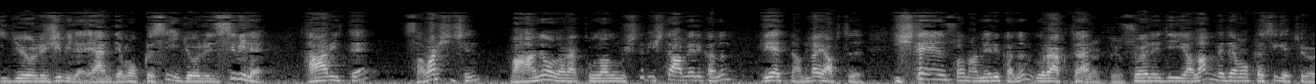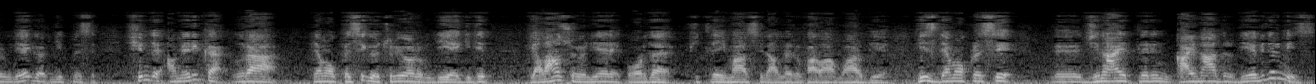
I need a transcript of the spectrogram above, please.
ideoloji bile yani demokrasi ideolojisi bile tarihte savaş için bahane olarak kullanılmıştır. İşte Amerika'nın Vietnam'da yaptığı. İşte en son Amerika'nın Irak'ta, Irak'ta söylediği yalan ve demokrasi getiriyorum diye gitmesi. Şimdi Amerika Irak'a demokrasi götürüyorum diye gidip yalan söyleyerek orada kitle imha silahları falan var diye biz demokrasi e, cinayetlerin kaynağıdır diyebilir miyiz?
